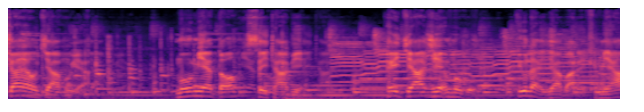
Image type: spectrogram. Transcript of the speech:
ကြွရောက်ကြဖို့ရမိုးမြတ်သောစိတ်ထားဖြင့်ဖိတ်ကြားခြင်းအမှုကိုပြုလိုက်ရပါတယ်ခင်ဗျာ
